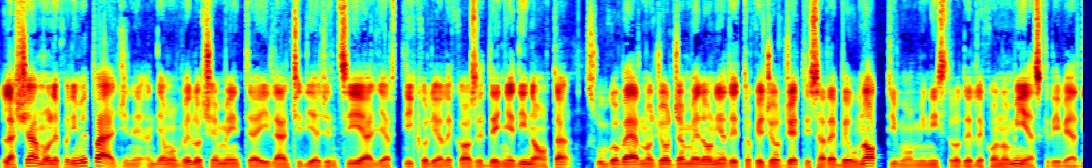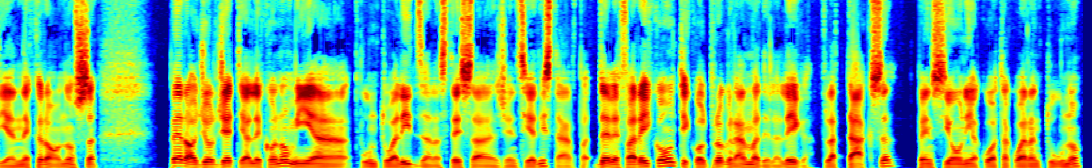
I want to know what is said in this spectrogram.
Lasciamo le prime pagine, andiamo velocemente ai lanci di agenzia, agli articoli, alle cose degne di nota. Sul governo Giorgia Meloni ha detto che Giorgetti sarebbe un ottimo ministro dell'economia, scrive ADN Kronos. Però Giorgetti all'economia, puntualizza la stessa agenzia di stampa, deve fare i conti col programma della Lega. Flat tax, pensioni a quota 41,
